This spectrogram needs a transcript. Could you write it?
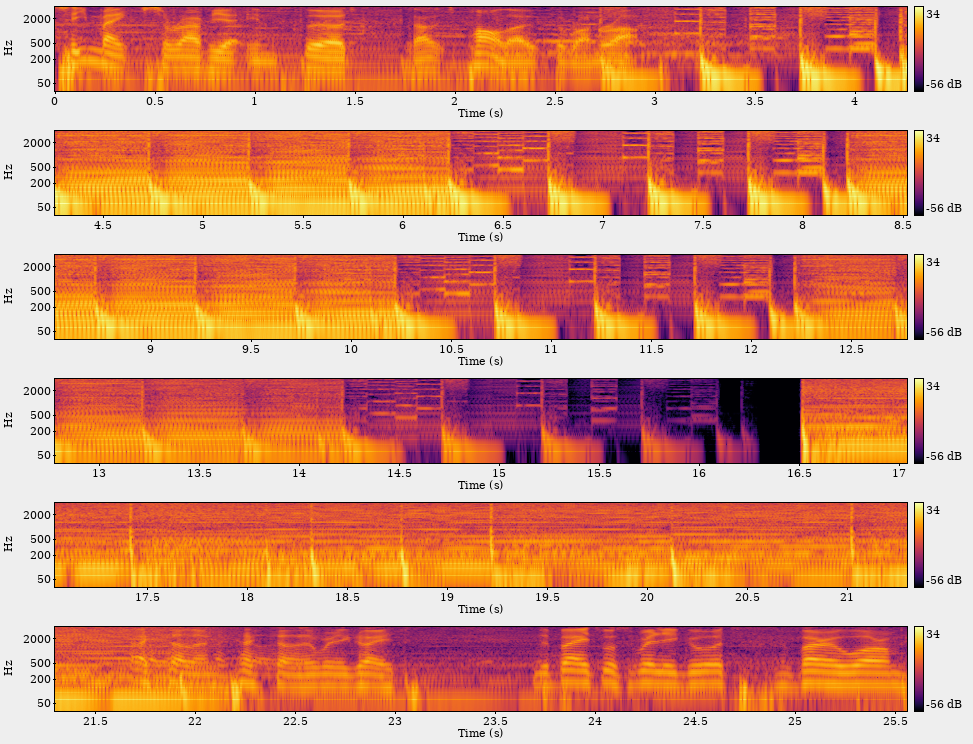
teammate Saravia in third, with Alex Palou the runner-up. Excellent, excellent, really great. The base was really good, very warm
